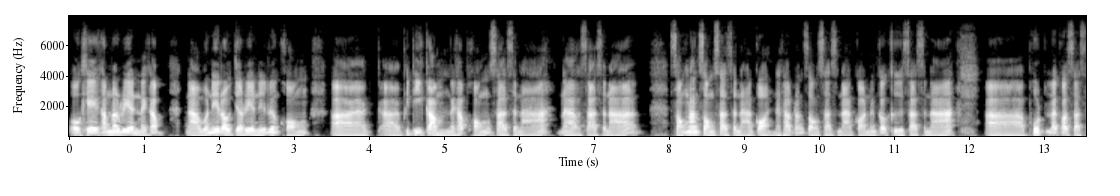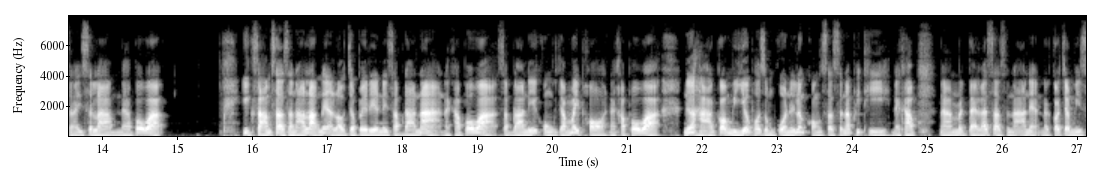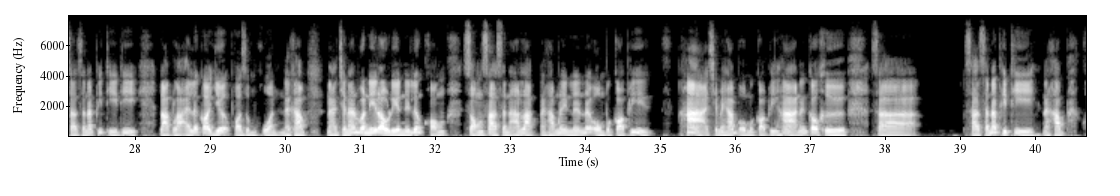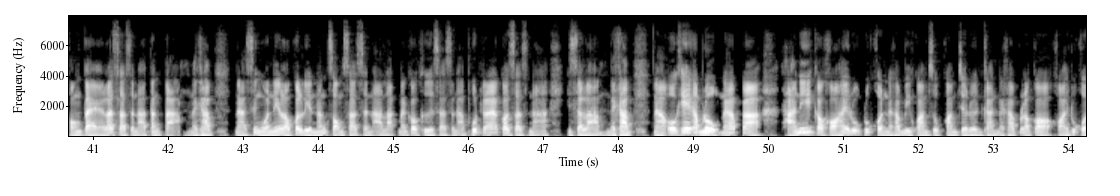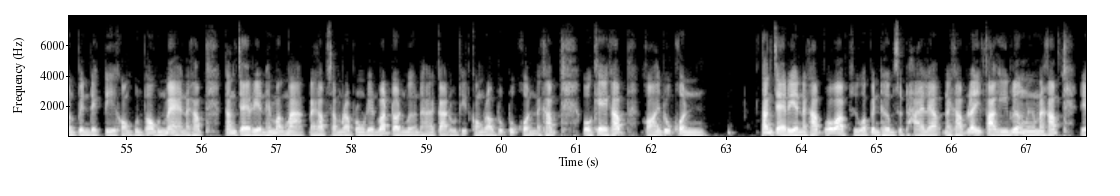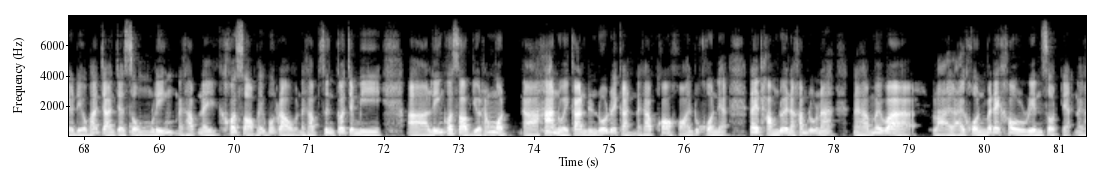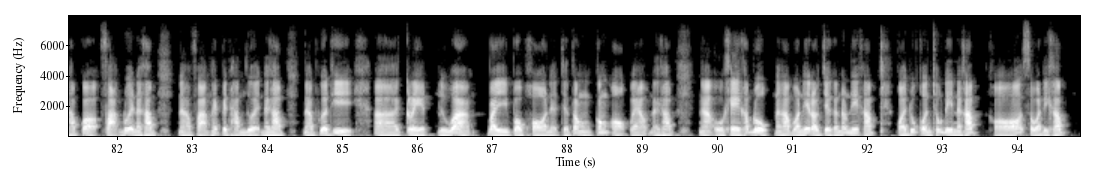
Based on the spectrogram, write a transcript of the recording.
โอเคครับนักเรียนนะครับนะวันนี้เราจะเรียนในเรื่องของออพิธีกรรมนะครับของศาสนานะศาสนาสองทั้งสองศาสนาก่อนนะครับทั้งสองศาสนาก่อนนั่นก็คือศาสนาพุทธและก็ศาสนาอิสลามนะเพราะว่า อีก 3 ศาสนาหลักเนี่ยเราจะไปเรียนในสัปดาห์หน้านะครับ เพราะว่าสัปดาห์นี้คงจะไม่พอนะครับ เพราะว่าเนื้อหาก็มีเยอะพอสมควรในเรื่องของศาสนพิธีนะครับนะแต่ละศาสนาเนี่ยก็จะมีศาสนพิธีที่หลากหลายแล้วก็เยอะพอสมควรนะครับนะฉะนั้นวันนี้เราเรียนในเรื่องของ 2 ศาสนาหลักนะครับในในองค์ประกอบที่5ใช่ไหมครับองค์ประกอบที่ 5 นั่นก็คือ ศาสนพิธีนะครับของแต่ละศาสนาต่างๆนะครับนะซึ่งวันนี้เราก็เรียนทั้ง 2 ศาสนาหลักนั่นก็คือศาสนาพุทธและก็ศาสนาอิสลามนะครับนะโอเคครับลูกนะครับก็ฐานนี้ก็ขอให้ลูกทุกคนนะครับมีความสุขความเจริญกันนะครับ แล้วก็ขอให้ทุกคนเป็นเด็กดีของคุณพ่อคุณแม่นะครับ ตั้งใจเรียนให้มากๆนะครับสำหรับโรงเรียนวัดดอนเมืองฐานอากาศอุทิศของเราทุก ๆ คนนะครับโอเคครับขอให้ทุกคน ตั้งใจเรียนนะครับ เพราะว่าถือว่าเป็นเทอมสุดท้ายแล้วนะครับ และฝากอีกเรื่องหนึ่งนะครับ เดี๋ยวเดี๋ยวพระอาจารย์จะส่งลิงก์นะครับในข้อสอบให้พวกเรานะครับ ซึ่งก็จะมีลิงก์ข้อสอบอยู่ทั้งหมดห้าหน่วยการเรียนรู้ด้วยกันนะครับ ข้อขอให้ทุกคนเนี่ยได้ทำด้วยนะครับลูกนะนะครับ ไม่ว่า หลายหลายคนไม่ได้เข้าเรียนสดเนี่ยนะครับก็ฝากด้วยนะครับนะฝากให้ไปทำด้วยนะครับนะเพื่อที่เกรดหรือว่าใบปพเนี่ยจะต้องก้องออกแล้วนะครับนะโอเคครับลูกนะครับ วันนี้เราเจอกันเท่านี้ครับ ขอให้ทุกคนโชคดีนะครับ ขอสวัสดีครับ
